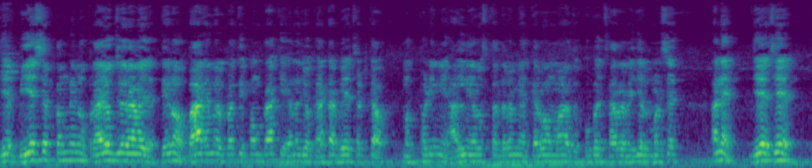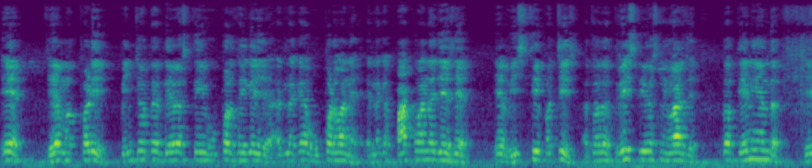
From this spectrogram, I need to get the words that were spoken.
જે બીએસએફ કંપનીનું પ્રાયોગજર આવે છે, તેનો બાર એમએલ પ્રતિ પંપ રાખી અને જો ઘાટા બે છંટકાવ મગફળીની હાલની અવસ્થા દરમિયાન કરવામાં આવે તો ખૂબ જ સારા રિઝલ્ટ મળશે. અને જે છે એ, જે મગફળી પિંચોતેર દિવસથી ઉપર થઈ ગઈ છે, એટલે કે ઉપડવાને, એટલે કે પાકવાને જે છે એ વીસથી પચીસ અથવા તો ત્રીસ દિવસની વાર છે. તો તેની અંદર જે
